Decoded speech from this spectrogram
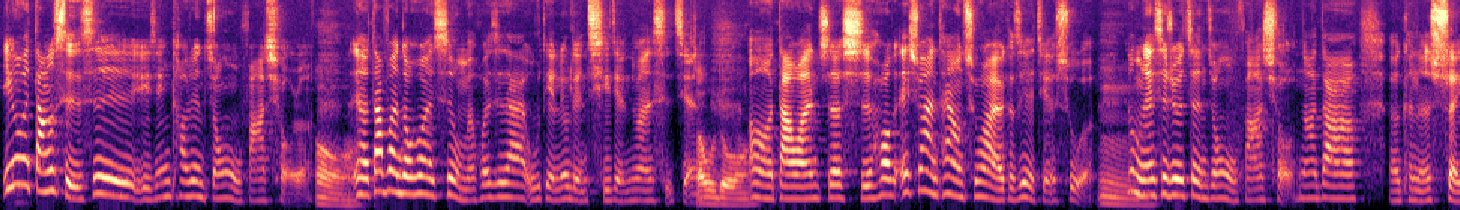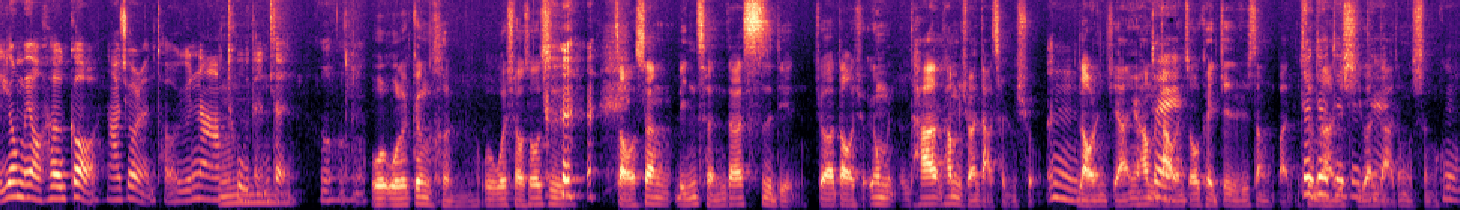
因为当时是已经靠近中午发球了。哦。呃，大部分都会是我们会是在五点、六点、七点那段时间。差不多。嗯，打完的时候，哎，虽然太阳出来了，可是也结束了。嗯。那我们那次就是正中午发球，那大家呃可能水又没有喝够，然后就有人头晕啊、吐等等。我我的更狠，我我小时候是 早上凌晨大概四点就要到球，因为我们他他们喜欢打成球，嗯，老人家，因为他们打完之后可以接着去上班，所以他们就习惯打这种生活。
